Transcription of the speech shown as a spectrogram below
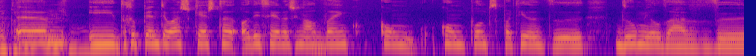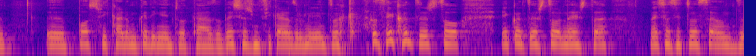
um e de repente eu acho que esta Odisseia Nacional vem com, com um ponto de partida de, de humildade, de eh, posso ficar um bocadinho em tua casa, deixas-me ficar a dormir em tua casa enquanto eu estou, enquanto eu estou nesta, nesta situação de.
